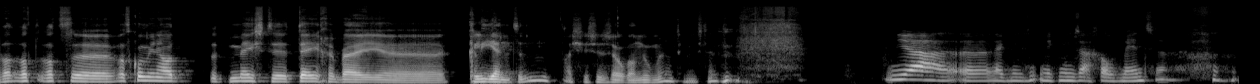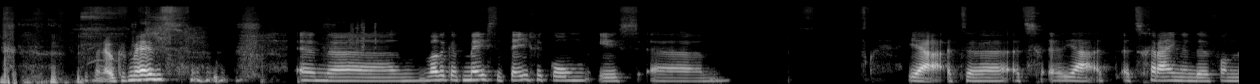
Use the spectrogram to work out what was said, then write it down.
wat, wat, wat, wat kom je nou het meeste tegen bij uh, cliënten, als je ze zo wil noemen, tenminste? Ja, uh, ik, noem, ik, noem, ze eigenlijk altijd mensen. ik ben ook een mens. en uh, wat ik het meeste tegenkom is ehm, ja, het, het, ja, het, schrijnende van,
